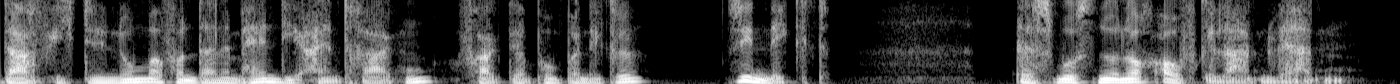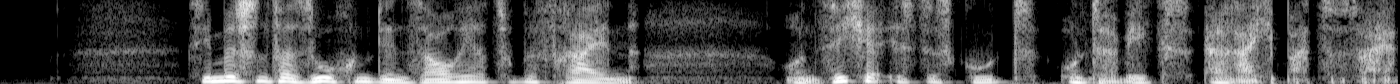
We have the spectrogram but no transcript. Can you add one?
Darf ich die Nummer von deinem Handy eintragen? fragt der Pumpernickel. Sie nickt. Es muss nur noch aufgeladen werden. Sie müssen versuchen, den Saurier zu befreien, und sicher ist es gut, unterwegs erreichbar zu sein.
